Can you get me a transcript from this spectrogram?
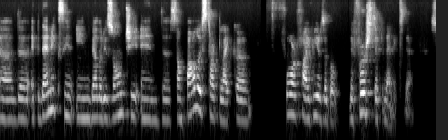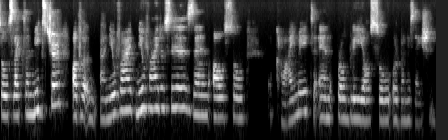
uh, the epidemics in, in Belo Horizonte and uh, São Paulo start like uh, four or five years ago, the first epidemics there. So it's like a mixture of new, vi new viruses and also climate and probably also urbanization.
